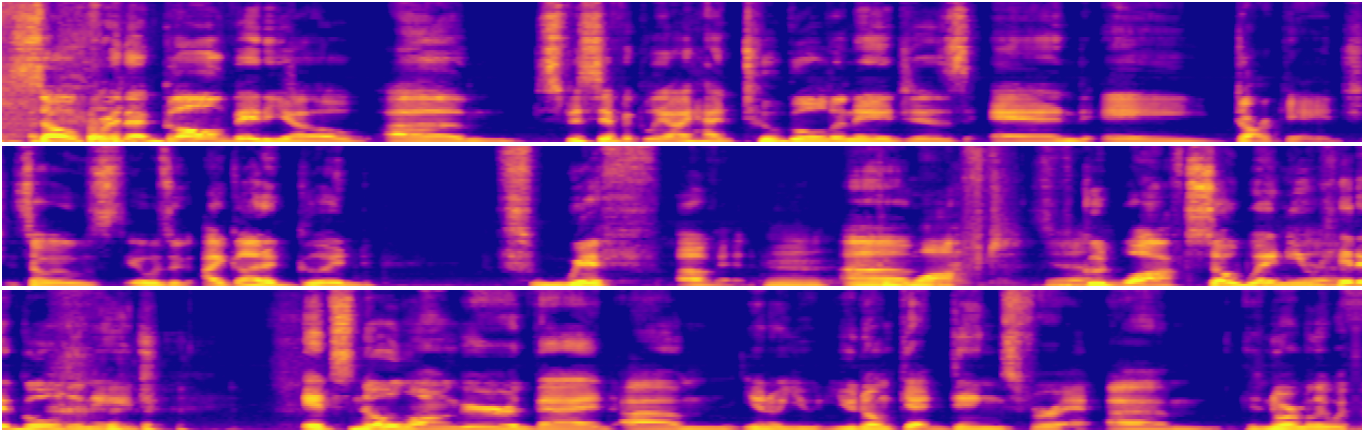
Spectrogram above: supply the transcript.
so for the Gaul video, um, specifically, I had two golden ages and a dark age. So it was it was a, I got a good whiff of it. Mm, Um, good waft. Yeah. Good waft. So when you Yeah. hit a golden age, it's no longer that um, you know you you don't get dings for um because normally with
